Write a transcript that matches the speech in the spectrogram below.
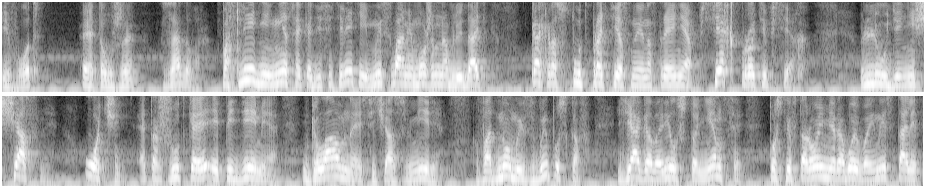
И вот это уже заговор. Последние несколько десятилетий мы с вами можем наблюдать, как растут протестные настроения всех против всех. Люди несчастны. Очень. Это жуткая эпидемия. Главное сейчас в мире. В одном из выпусков я говорил, что немцы после Второй мировой войны стали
